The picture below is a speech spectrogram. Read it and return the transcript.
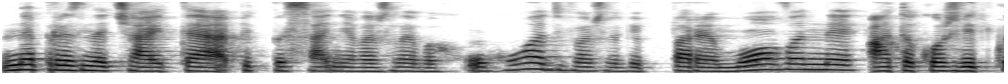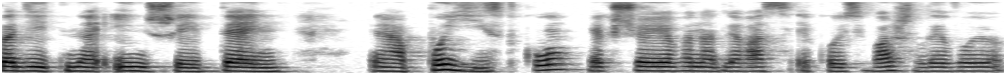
не призначайте підписання важливих угод, важливі перемовини, а також відкладіть на інший день поїздку, якщо є вона для вас якоюсь важливою.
